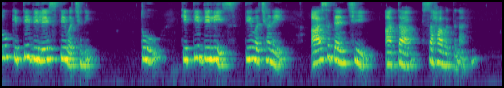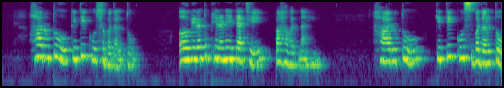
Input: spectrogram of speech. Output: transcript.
तू किती दिलेस ती वचने? तू किती दिलीस ती वचने आस त्यांची आता सहावत नाही. हा ऋतू किती कुस बदलतो. अविरत फिरणे त्याचे पाहवत नाही. हा ऋतू किती कुस बदलतो.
